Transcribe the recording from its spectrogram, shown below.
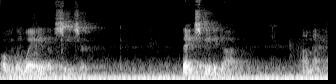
over the way of Caesar. Thanks be to God. Amen.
